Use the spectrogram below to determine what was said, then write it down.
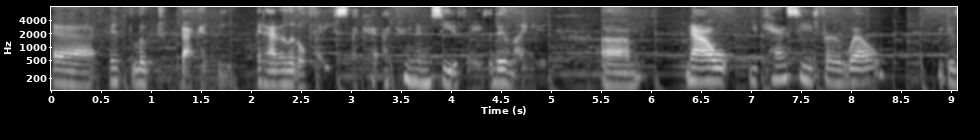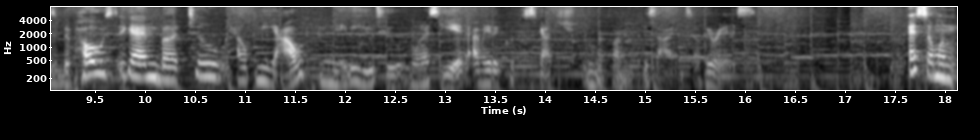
Uh, it looked back at me. It had a little face. I, I couldn't even see the face. I didn't like it. Um, now, you can't see it very well because of the post again, but to help me out, maybe you too want to see it, I made a quick sketch from the front design, so here it is. As someone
